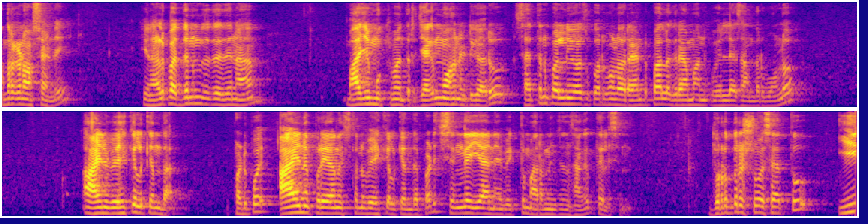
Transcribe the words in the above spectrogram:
అందరికీ నమస్తే అండి. ఈ నెల పద్దెనిమిదో తేదీన మాజీ ముఖ్యమంత్రి జగన్మోహన్ రెడ్డి గారు సత్తెనపల్లి నియోజకవర్గంలో రెంటపాల గ్రామానికి వెళ్ళే సందర్భంలో ఆయన వెహికల్ కింద పడిపోయి ఆయన ప్రయాణిస్తున్న వెహికల్ కింద పడి సింగయ్య అనే వ్యక్తి మరణించిన సంగతి తెలిసింది. దురదృష్టవశాత్తు ఈ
